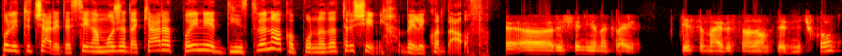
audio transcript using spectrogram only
Политичарите сега може да ќарат поени единствено ако понудат решенија, вели Кордалов. Решение на крај ќе се најде се надам заедничко,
